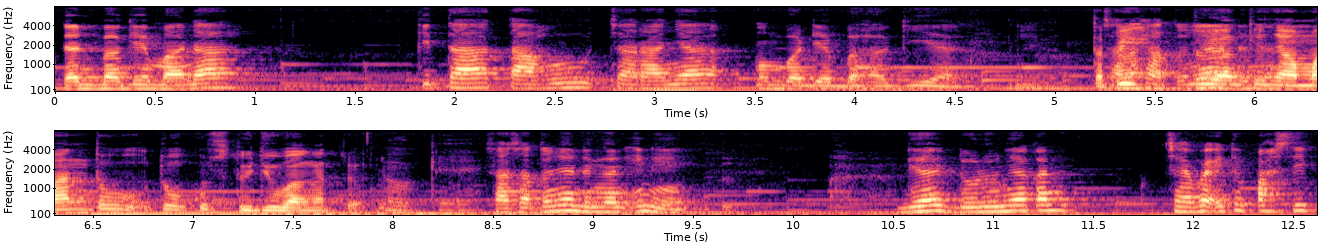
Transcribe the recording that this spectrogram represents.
dan bagaimana kita tahu caranya membuat dia bahagia Iya. Tapi Salah itu satunya yang dengan- kenyaman tuh tuh aku setuju banget tuh. oke salah satunya dengan ini dia dulunya kan cewek itu pasti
